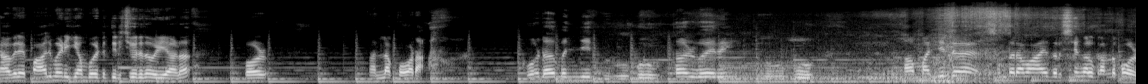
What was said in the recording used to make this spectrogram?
രാവിലെ പാൽ മേടിക്കാൻ പോയിട്ട് തിരിച്ചു വരുന്ന വഴിയാണ്. അപ്പോൾ നല്ല കോട. കോട മഞ്ഞിൻ ആ മഞ്ഞിന്റെ സുന്ദരമായ ദൃശ്യങ്ങൾ കണ്ടപ്പോൾ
